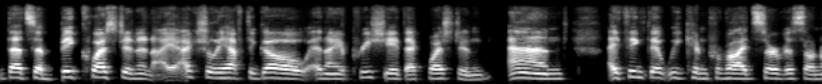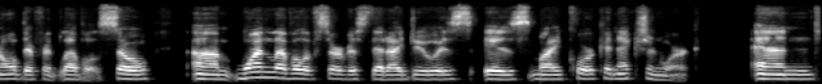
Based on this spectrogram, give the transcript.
that's a big question and i actually have to go and i appreciate that question and i think that we can provide service on all different levels so um, one level of service that i do is is my core connection work. And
